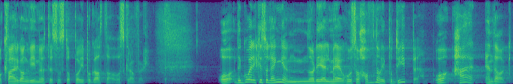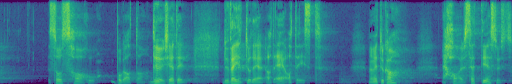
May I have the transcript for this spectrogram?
Og Hver gang vi møtes, så stopper vi på gata og skravler. Og Det går ikke så lenge når det gjelder med henne, så havner vi på dypet. Og her en dag så sa hun på gata Du, Kjetil, du vet jo det at jeg er ateist. Men vet du hva? Jeg har sett Jesus.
